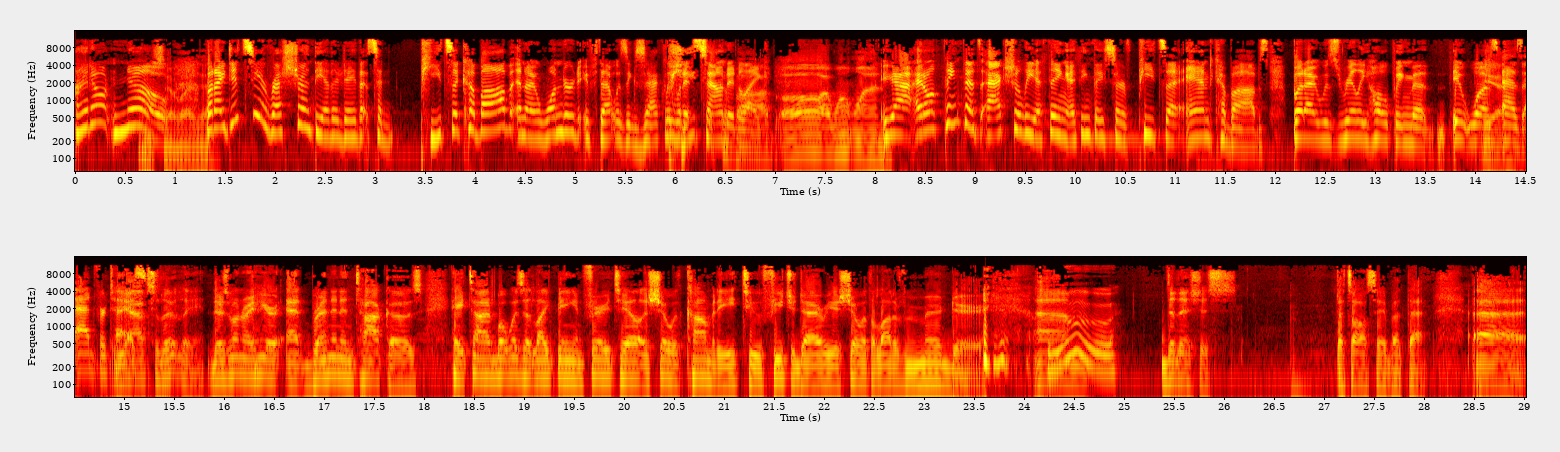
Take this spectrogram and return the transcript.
I don't know. So, uh, yeah. But I did see a restaurant the other day that said pizza kebab, and I wondered if that was exactly what it sounded kebab. like. Oh, I want one. Yeah, I don't think that's actually a thing. I think they serve pizza and kebabs, but I was really hoping that it was Yeah. as advertised. Yeah, absolutely. There's one right here at Brennan and Tacos. Hey, Todd, what was it like being in Fairy Tail, a show with comedy, to Future Diary, a show with a lot of murder? Um, Ooh. delicious. That's all I'll say about that. Uh,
